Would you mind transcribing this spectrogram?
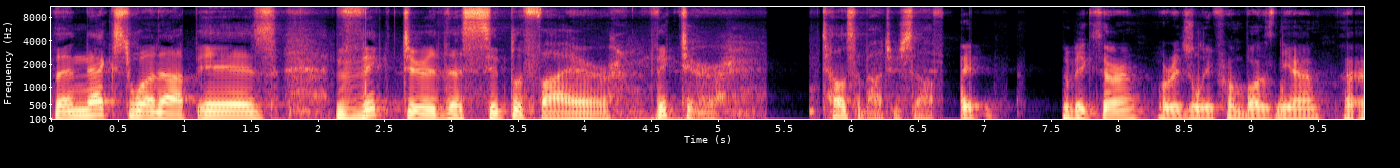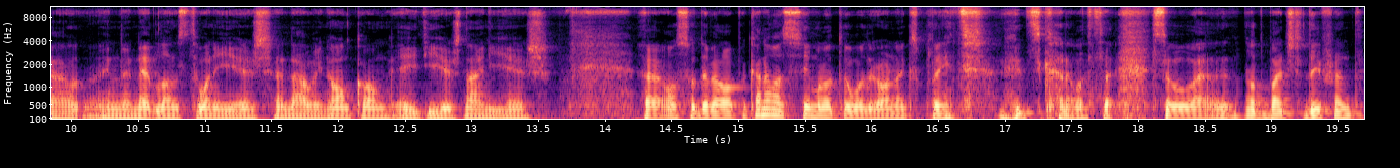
The next one up is Victor the Simplifier. Victor, tell us about yourself. Hi, Victor, originally from Bosnia, uh, in the Netherlands 20 years, and now in Hong Kong 8 years, 9 years. Uh, also develop kind of a similar to what Ron explained. it's kind of a, so uh, not much different.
